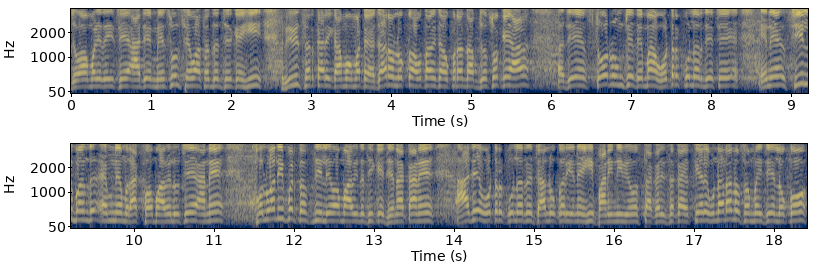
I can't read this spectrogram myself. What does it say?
જોવા મળી રહી છે. આજે મહેસૂલ સેવા સદન છે કે અહીં વિવિધ સરકારી કામો માટે હજારો લોકો આવતા હોય છે. ઉપરાંત આપ જોશો કે આ જે સ્ટોર રૂમ છે, તેમાં વોટર કુલર જે છે, એને સીલબંધ એમને એમ રાખવામાં આવેલું છે. અને ખોલવાની પણ તસદી લેવામાં આવી નથી કે જેના કારણે આજે વોટર કુલરને ચાલુ કરી અને અહીં પાણીની વ્યવસ્થા કરી શકાય. અત્યારે ઉનાળાનો સમય છે. લોકો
